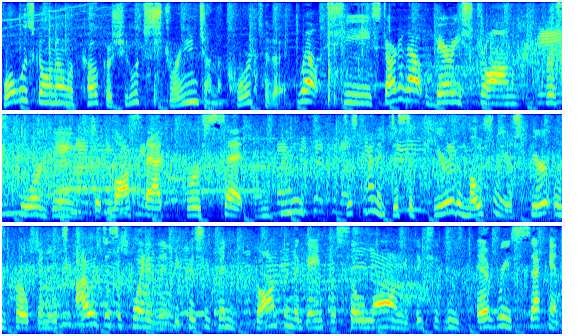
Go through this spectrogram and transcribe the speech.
what was going on with Coco? She looked strange on the court today. Well, she started out very strong first four games, but lost that first set and then just kind of disappeared emotionally. Her spirit was broken, which I was disappointed in because she's been gone from the game for so long. You think she'd lose every second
